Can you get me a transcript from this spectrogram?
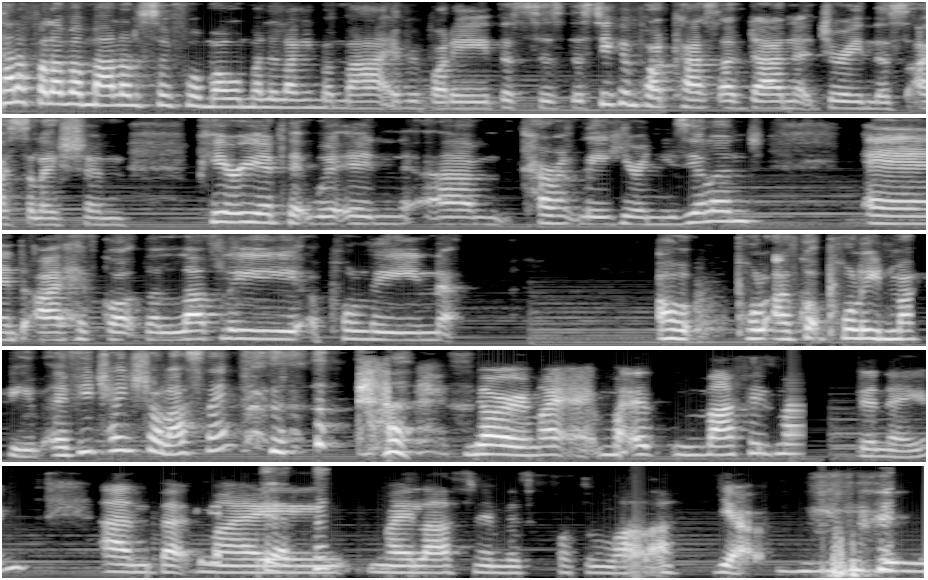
Malalangi Mama, everybody. This is the second podcast I've done during this isolation period that we're in um, currently here in New Zealand. And I have got the lovely Pauline. Oh, Paul, I've got Pauline Murphy. Have you changed your last name? no, my, my Murphy's my name, um, but my yeah. my last name is Fotumwala. Yeah.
